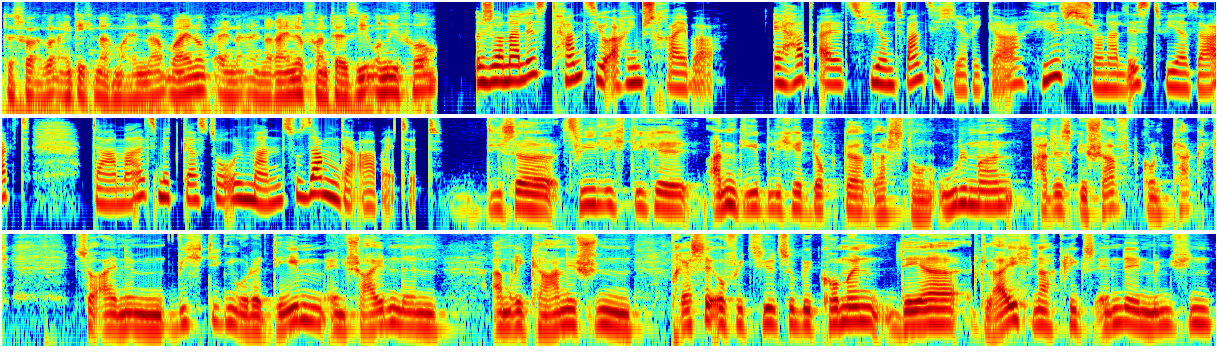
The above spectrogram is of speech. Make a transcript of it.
Das war also eigentlich nach meiner Meinung eine, eine reine Fantasieuniform. Journalist Hans-Joachim Schreiber. Er hat als 24-jähriger Hilfsjournalist, wie er sagt, damals mit Gaston Ullmann zusammengearbeitet. Dieser zwielichtige, angebliche Dr. Gaston Uhlmann hat es geschafft, Kontakt zu einem wichtigen oder dem entscheidenden amerikanischen Presseoffizier zu bekommen, der gleich nach Kriegsende in München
